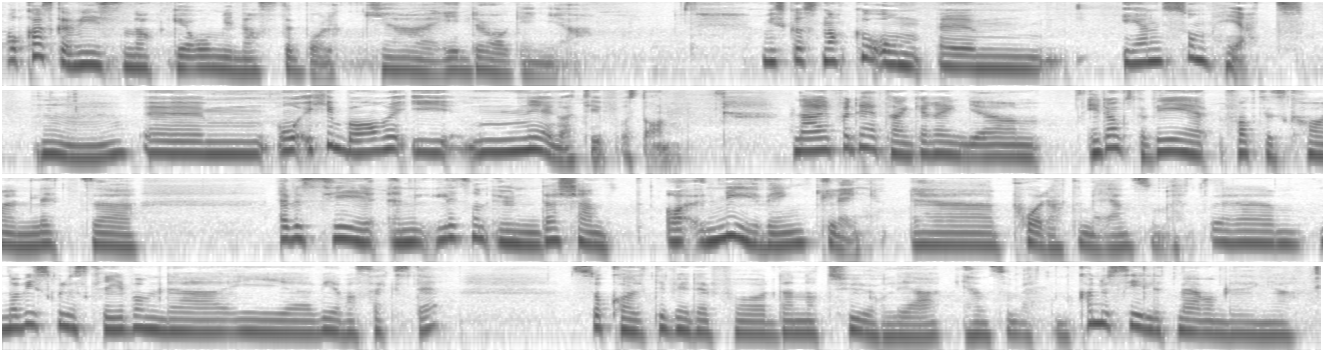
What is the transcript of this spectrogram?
Og hva skal vi snakke om i neste bolk i dag, Inge? Vi skal snakke om um, ensomhet. Mm. Um, og ikke bare i negativ forstand. Nei, for det tenker jeg um, I dag skal vi faktisk ha en litt uh, Jeg vil si en litt sånn underkjent uh, ny vinkling uh, på dette med ensomhet. Um, når vi skulle skrive om det i uh, Vi var 60, så kalte vi det for den naturlige ensomheten. Kan du si litt mer om det, Inger?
